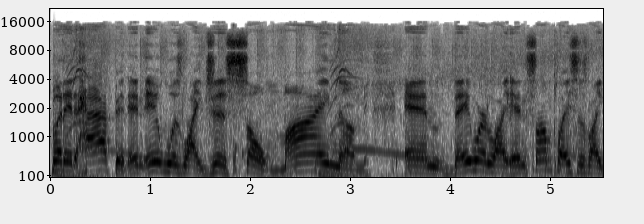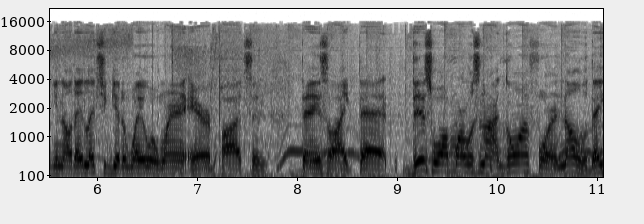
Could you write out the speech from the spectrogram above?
but it happened, and it was like just so mind numbing. And they were like, in some places, like you know, they let you get away with wearing AirPods and things like that. This Walmart was not going for it. No, they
